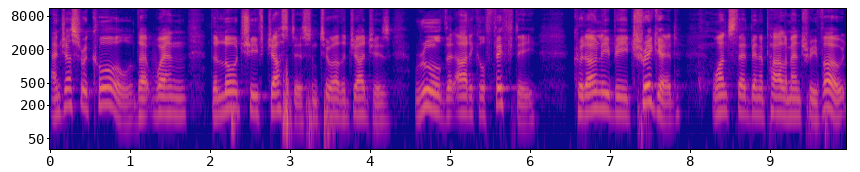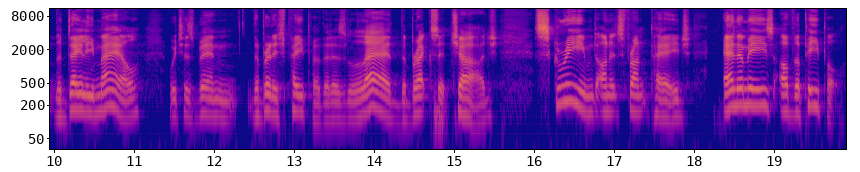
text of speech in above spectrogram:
And just recall that when the Lord Chief Justice and two other judges ruled that Article 50 could only be triggered once there'd been a parliamentary vote, the Daily Mail, which has been the British paper that has led the Brexit charge, screamed on its front page enemies of the people,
